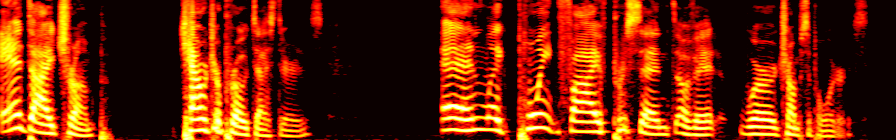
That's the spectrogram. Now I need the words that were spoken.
anti Trump counter protesters, and like 0.5% of it were Trump supporters.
